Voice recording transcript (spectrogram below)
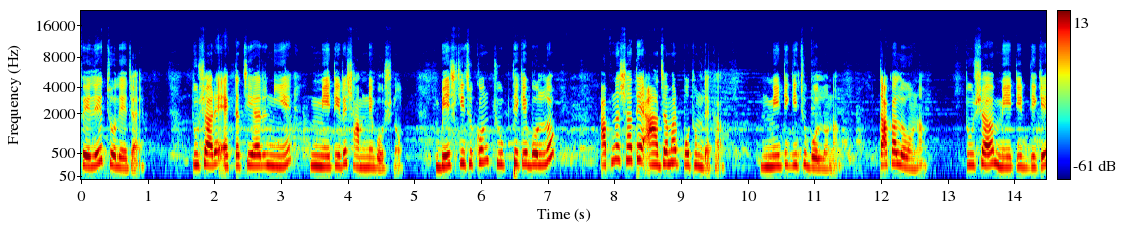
ফেলে চলে যায়। তুষার একটা চেয়ার নিয়ে মেয়েটির সামনে বসল। বেশ কিছুক্ষণ চুপ থেকে বলল, আপনার সাথে আজ আমার প্রথম দেখা। মেয়েটি কিছু বলল না, তাকালোও না। তুষা মেয়েটির দিকে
